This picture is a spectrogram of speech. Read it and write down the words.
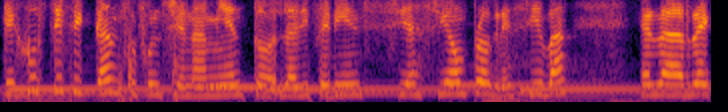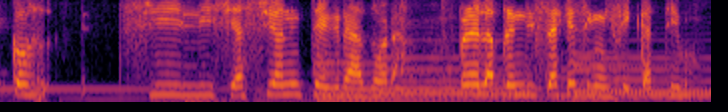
que justifican su funcionamiento, la diferenciación progresiva y la reconciliación integradora para el aprendizaje significativo.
